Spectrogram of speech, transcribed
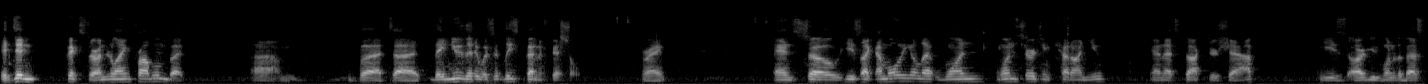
it didn't fix their underlying problem, but um, but uh, they knew that it was at least beneficial, right? And so he's like, I'm only going to let one one surgeon cut on you, and that's Dr. Schaff. He's argued one of the best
